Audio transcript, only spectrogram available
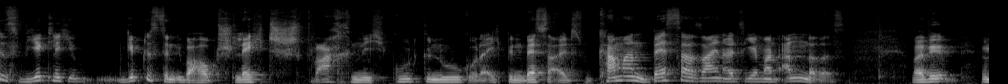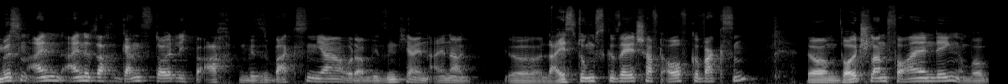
es wirklich, gibt es denn überhaupt schlecht, schwach, nicht gut genug oder ich bin besser als du? Kann man besser sein als jemand anderes? Weil wir, wir müssen ein, eine Sache ganz deutlich beachten. Wir wachsen ja oder wir sind ja in einer äh, Leistungsgesellschaft aufgewachsen. Ähm, Deutschland vor allen Dingen, aber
